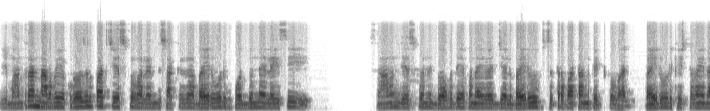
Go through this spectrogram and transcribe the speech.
ఈ మంత్రాన్ని నలభై ఒక్క రోజుల పాటు చేసుకోవాలండి చక్కగా. భైరవుడికి పొద్దున్నే లేచి స్నానం చేసుకొని దూపదీప నైవేద్యాలు భైరవుడికి చిత్రపటాన్ని పెట్టుకోవాలి. భైరవుడికి ఇష్టమైన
